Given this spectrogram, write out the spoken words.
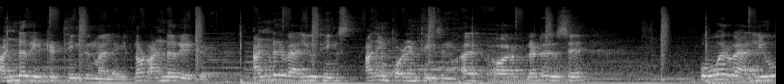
underrated things in my life. Not underrated, undervalue things, unimportant things, in, or let us just say, overvalue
